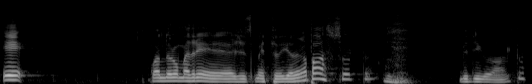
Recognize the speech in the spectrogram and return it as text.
e quando Roma 3 ci smette di chiedere la password, vi dico l'altro.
